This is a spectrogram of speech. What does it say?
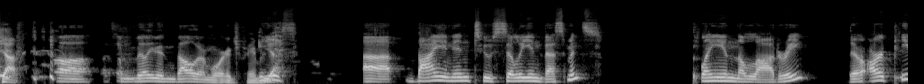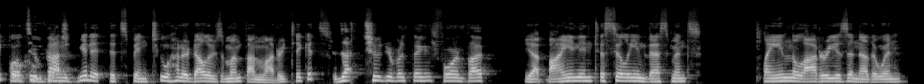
Yeah. Uh, that's a million dollar mortgage payment. Yes. Uh, buying into silly investments, playing the lottery. There are people Well, who don't fast. get it that spend $200 a month on lottery tickets. Is that two different things, four and five? Yeah, buying into silly investments, playing the lottery is another one.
